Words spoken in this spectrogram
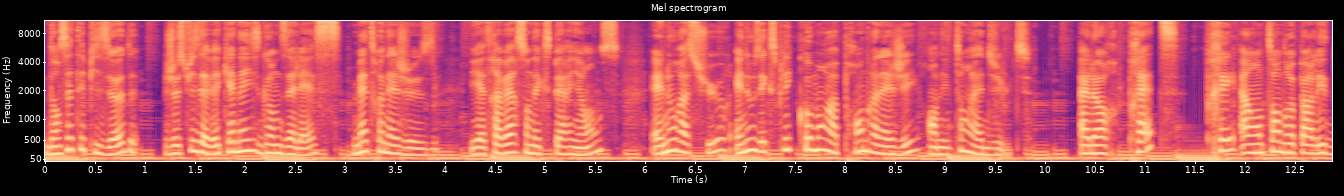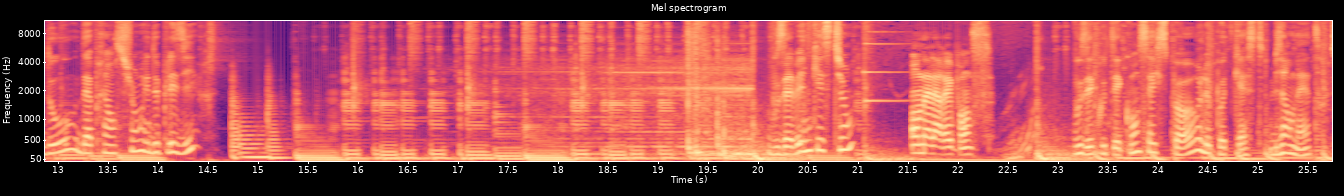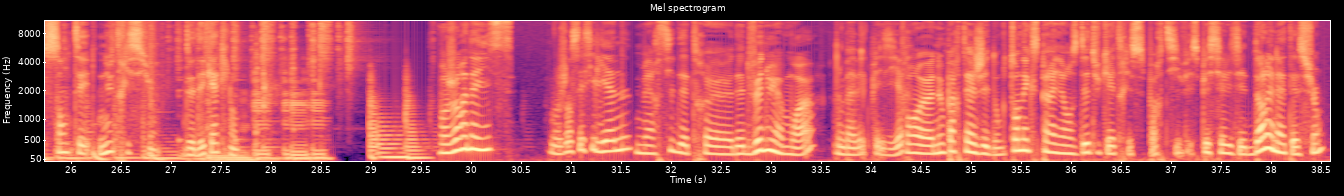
Dans cet épisode, je suis avec Anaïs Gonzalez, maître nageuse, et à travers son expérience, elle nous rassure et nous explique comment apprendre à nager en étant adulte. Alors, prête? Prêt à entendre parler d'eau, d'appréhension et de plaisir? Vous avez une question? On a la réponse. Vous écoutez Conseil Sport, le podcast Bien-être, Santé, Nutrition de Decathlon. Bonjour Anaïs. Bonjour Cécilienne. Merci d'être euh, d'être venue à moi. Bah avec plaisir. Pour euh, nous partager donc ton expérience d'éducatrice sportive et spécialisée dans la natation.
